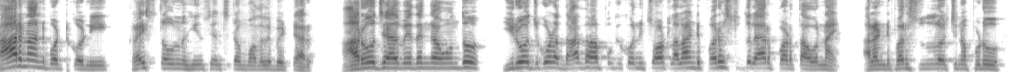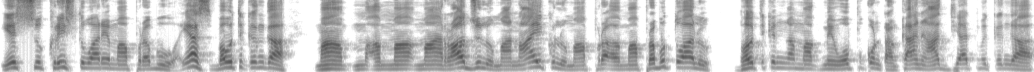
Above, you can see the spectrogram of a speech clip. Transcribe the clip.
కారణాన్ని పట్టుకొని క్రైస్తవులను హింసించడం మొదలుపెట్టారు. ఆ రోజు ఏ విధంగా ఉందో ఈ రోజు కూడా దాదాపుగా కొన్ని చోట్ల అలాంటి పరిస్థితులు ఏర్పడతా ఉన్నాయి. అలాంటి పరిస్థితులు వచ్చినప్పుడు యేసు క్రీస్తు వారే మా ప్రభు. ఎస్ భౌతికంగా మా మా- మా రాజులు మా నాయకులు మా ప్ర మా ప్రభుత్వాలు భౌతికంగా మాకు మేము ఒప్పుకుంటాం. కానీ ఆధ్యాత్మికంగా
